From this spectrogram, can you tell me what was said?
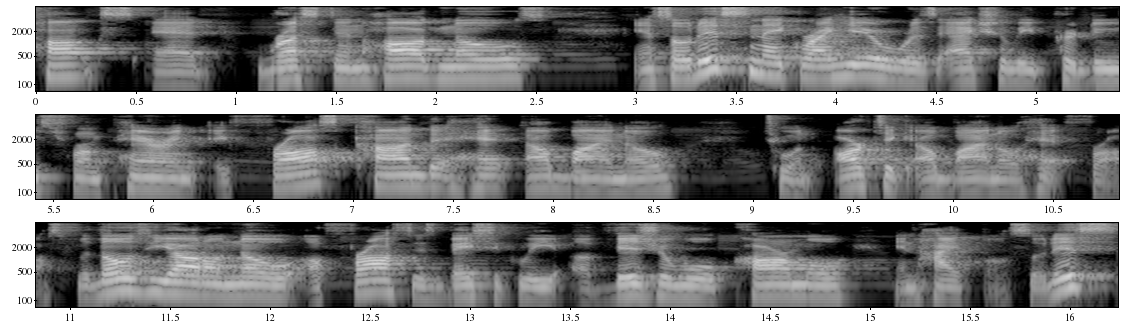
Tonks at Ruston Hognose. And so this snake right here was actually produced from pairing a frost conda het albino to an Arctic albino het frost. For those of y'all don't know, a frost is basically a visual caramel and hypo. So this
